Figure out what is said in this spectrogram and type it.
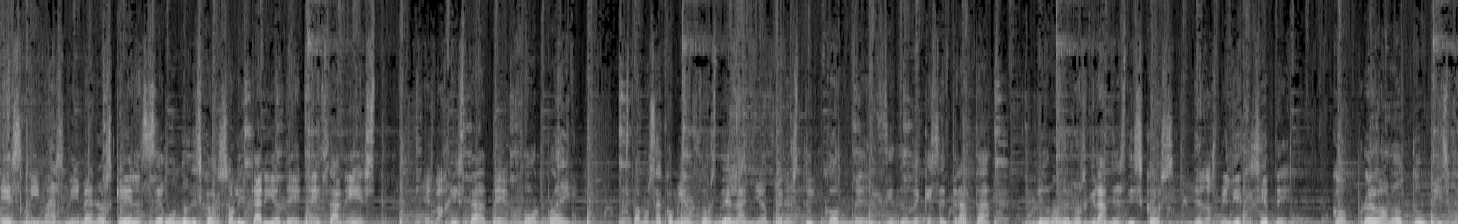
Es ni más ni menos que el segundo disco en solitario de Nathan East, el bajista de 4Play. Estamos a comienzos del año, pero estoy convencido de que se trata de uno de los grandes discos de 2017. Compruébalo tú mismo.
